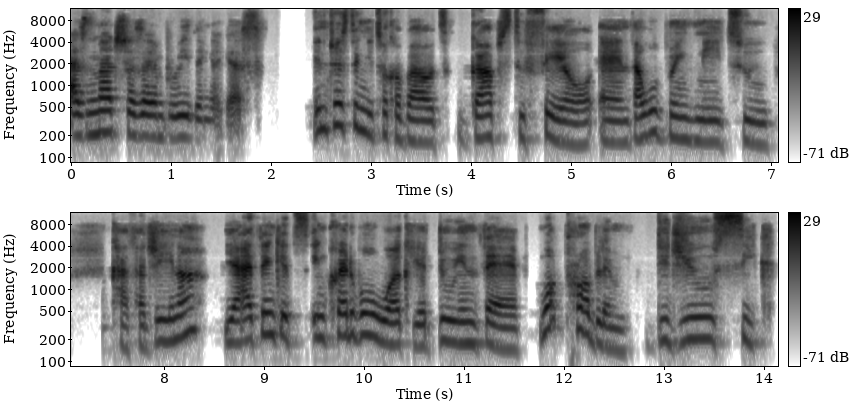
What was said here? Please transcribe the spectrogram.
as much as I am breathing, I guess. Interesting you talk about gaps to fill, and that will bring me to Carthagina. Yeah, I think it's incredible work you're doing there. What problem did you seek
